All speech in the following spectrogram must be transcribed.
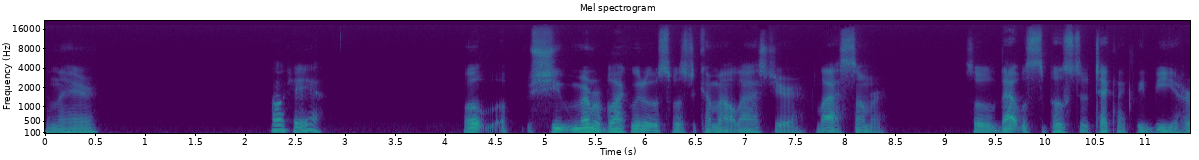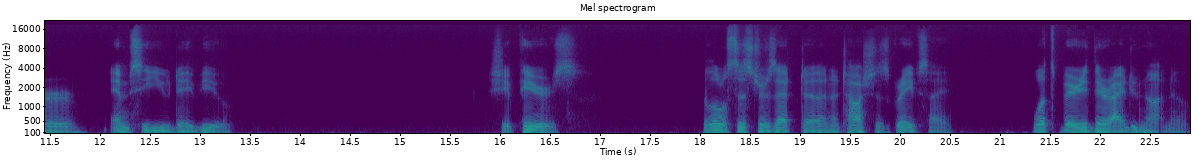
in the hair? Okay, yeah. Well, uh, she remember Black Widow was supposed to come out last year, last summer. So that was supposed to technically be her MCU debut. She appears. The little sister's at uh, Natasha's gravesite. What's buried there, I do not know.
